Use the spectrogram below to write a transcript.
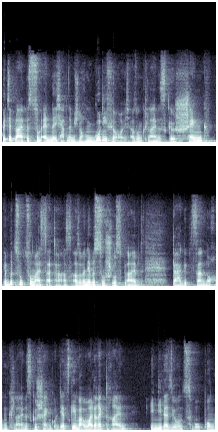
Bitte bleibt bis zum Ende. Ich habe nämlich noch ein Goodie für euch, also ein kleines Geschenk in Bezug zu Meistertask. Also wenn ihr bis zum Schluss bleibt, da gibt es dann noch ein kleines Geschenk. Und jetzt gehen wir aber mal direkt rein in die Version 2.0.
